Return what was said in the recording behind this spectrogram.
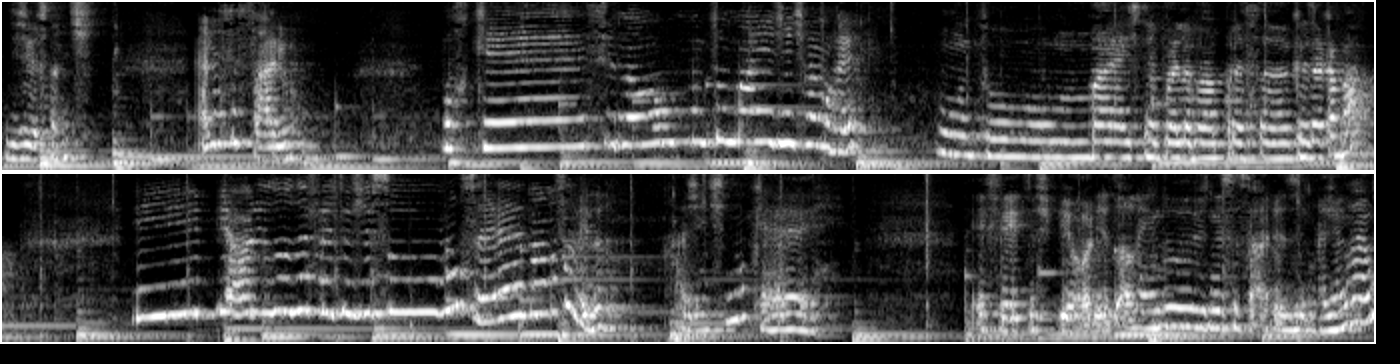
desgastante, necessário. Porque senão muito mais gente vai morrer, muito mais tempo vai levar para essa crise acabar. E piores os efeitos disso vão ser na nossa vida. A gente não quer efeitos piores além dos necessários, imagino eu.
